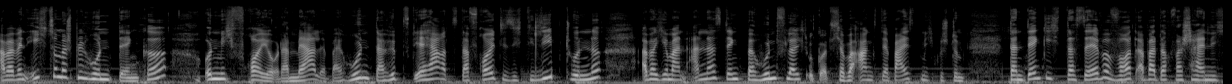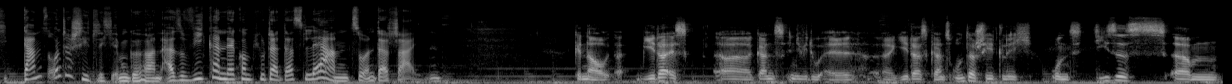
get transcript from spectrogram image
Aber wenn ich zum Beispiel Hund denke und mich freue, oder Merle, bei Hund, da hüpft ihr Herz, da freut die sich, die liebt Hunde, aber jemand anders denkt bei Hund vielleicht, oh Gott, ich habe Angst, der beißt mich bestimmt, dann denke ich dasselbe Wort aber doch wahrscheinlich ganz unterschiedlich im Gehirn. Also wie kann der Computer das lernen zu unterscheiden? Genau, jeder ist äh, ganz individuell, äh, jeder ist ganz unterschiedlich und dieses ähm,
